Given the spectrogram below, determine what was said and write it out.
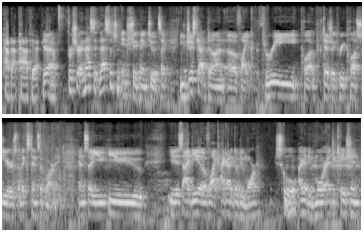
have that path yet. you Yeah, know? for sure, and that's that's such an interesting thing too. It's like you just got done of like three plus, potentially three plus years of extensive learning, and so you you you this idea of like I got to go do more school, I got to do more education.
